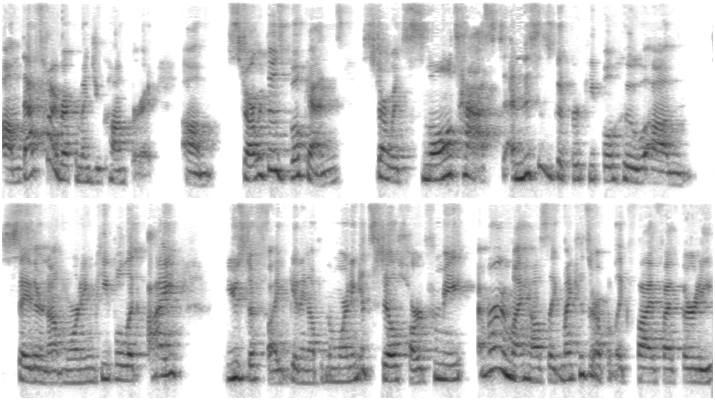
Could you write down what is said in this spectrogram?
um, that's how I recommend you conquer it. Um, start with those bookends, start with small tasks. And this is good for people who um, say they're not morning people. Like I used to fight getting up in the morning. It's still hard for me. Everyone in my house, like my kids are up at like 5, 5.30.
